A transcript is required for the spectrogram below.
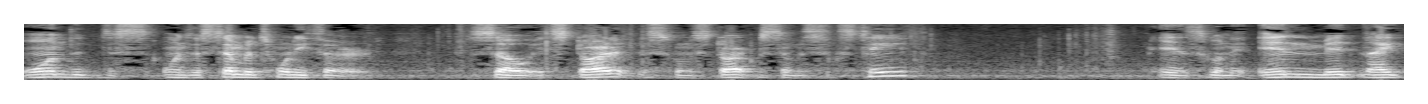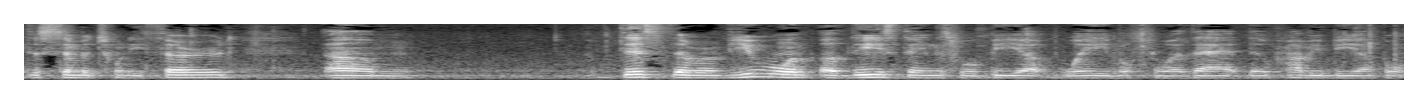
on the on December 23rd. So it started. It's going to start December 16th it's going to end midnight, December 23rd. Um, this the review of these things will be up way before that. They'll probably be up. On,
